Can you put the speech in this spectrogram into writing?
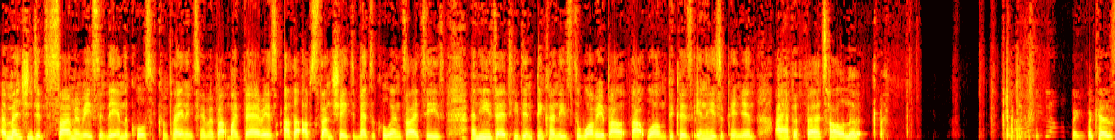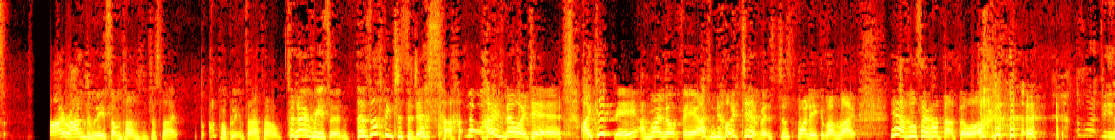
I mentioned it to Simon recently in the course of complaining to him about my various other substantiated medical anxieties, and he said he didn't think I needed to worry about that one because, in his opinion, I have a fertile look. I'm laughing because I randomly sometimes am just like, I'm probably infertile for no reason. There's nothing to suggest that. No. I have no idea. I could be. I might not be. I have no idea. But it's just funny because I'm like, yeah, I've also had that thought I might be,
